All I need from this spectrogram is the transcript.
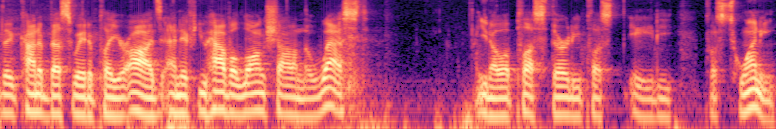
the kind of best way to play your odds. And if you have a long shot on the West, you know, a plus 30, plus 80, plus 20,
